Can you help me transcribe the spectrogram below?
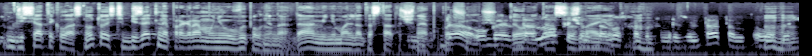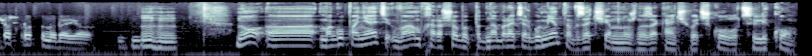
10 класс. Ну, то есть обязательная программа у него выполнена, да, минимально достаточная, по большому да, счету. Он дано, это осознает. дано с хорошим результатом. Вот, угу. сейчас просто надоело. Угу. Ну, э, могу понять, вам хорошо бы поднабрать аргументов, зачем нужно заканчивать школу целиком.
